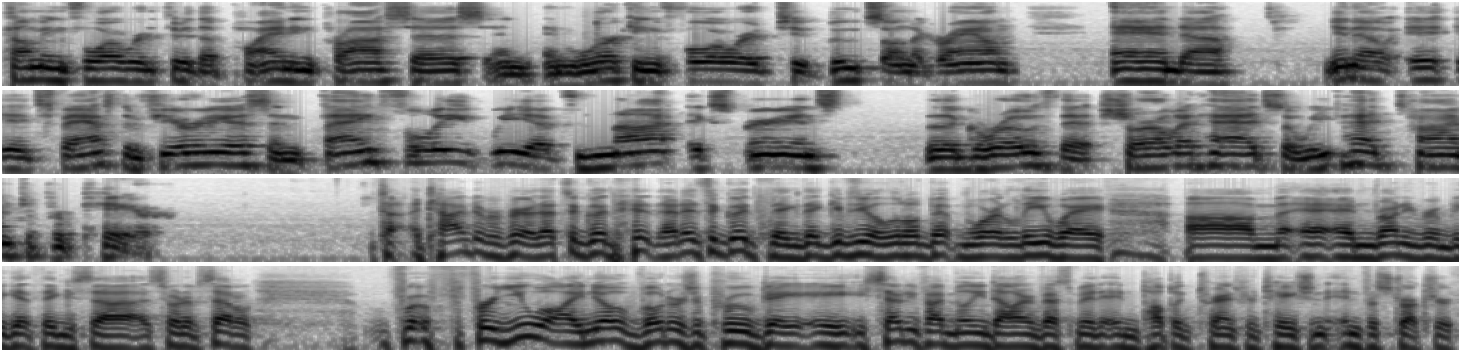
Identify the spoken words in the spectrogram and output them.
coming forward through the planning process and, and working forward to boots on the ground. And, uh, you know, it, it's fast and furious. And thankfully, we have not experienced the growth that Charlotte had. So we've had time to prepare. Time to prepare. That's a good. That is a good thing. That gives you a little bit more leeway um, and running room to get things uh, sort of settled. For, for, you all, I know voters approved a, a $75 million investment in public transportation infrastructure.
